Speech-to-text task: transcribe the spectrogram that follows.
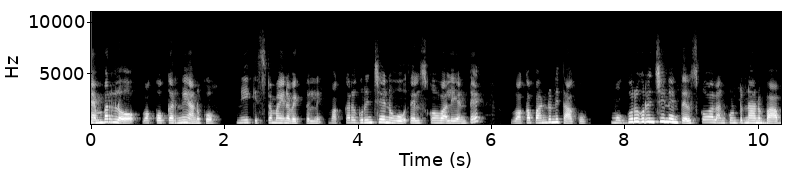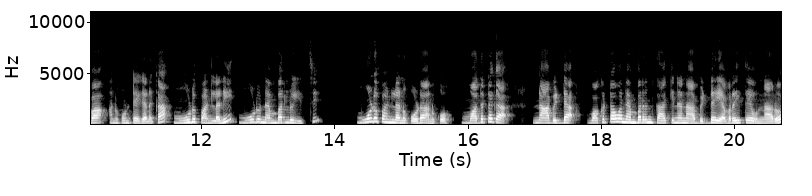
నెంబర్లో ఒక్కొక్కరిని అనుకో. నీకు ఇష్టమైన వ్యక్తుల్ని. ఒక్కరి గురించే నువ్వు తెలుసుకోవాలి అంటే ఒక పండుని తాకు. ముగ్గురు గురించి నేను తెలుసుకోవాలనుకుంటున్నాను బాబా అనుకుంటే గనక మూడు పండ్లని మూడు నెంబర్లు ఇచ్చి మూడు పండ్లను కూడా అనుకో. మొదటగా నా బిడ్డ ఒకటవ నెంబర్ని తాకిన నా బిడ్డ ఎవరైతే ఉన్నారో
